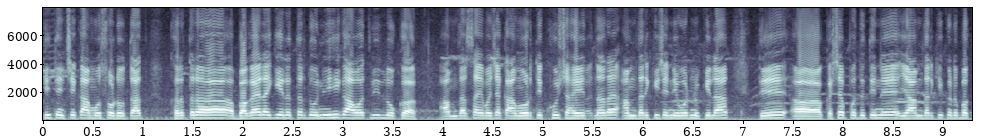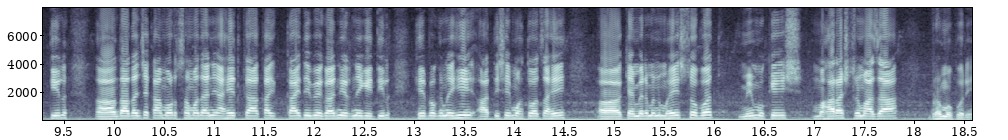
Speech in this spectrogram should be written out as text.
ही त्यांची कामं सोडवतात. खरं तर बघायला गेलं तर दोन्हीही गावातली लोक आमदार साहेबाच्या कामावरती खुश आहेत. ना आमदारकीच्या निवडणुकीला ते कशा पद्धतीने या आमदारकीकडे बघतील? दादांच्या दादांच्या कामावर समाधानी आहेत का? काय काय ते वेगळा निर्णय घेतील? हे बघणं हे अतिशय महत्त्वाचं आहे. कॅमेरामॅन महेश सोबत मी मुकेश महाराष्ट्र माझा ब्रह्मपुरी.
